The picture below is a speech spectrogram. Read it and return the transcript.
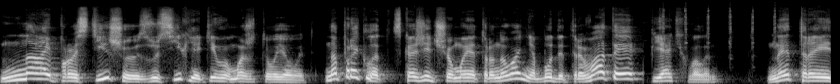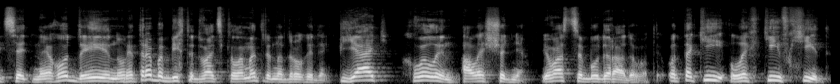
найпростішою з усіх, які ви можете уявити. Наприклад, скажіть, що моє тренування буде тривати 5 хвилин. Не 30, не годину. Не треба бігти 20 кілометрів на другий день. 5 хвилин, але щодня. І вас це буде радувати. От такий легкий вхід,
